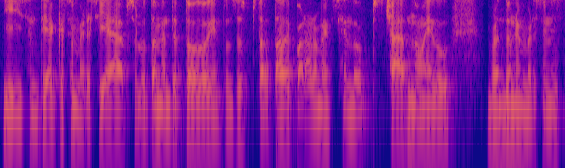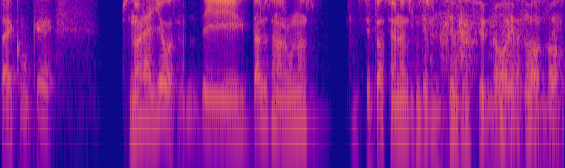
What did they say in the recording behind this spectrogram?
y sentía que se merecía absolutamente todo y entonces pues trataba de pararme siendo pues, Chad, no Edu, frente a un inversionista y como que pues no era yo. Y tal vez en algunos situaciones ¿Te, ¿Te funcionó eso no, no?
